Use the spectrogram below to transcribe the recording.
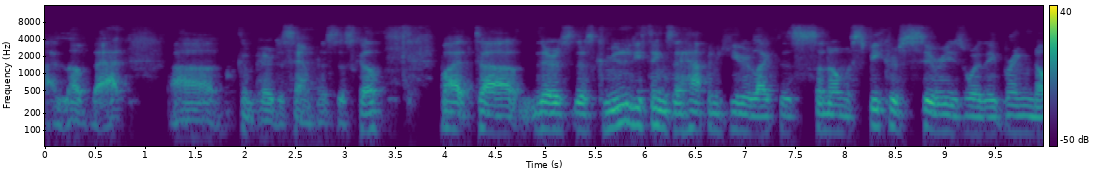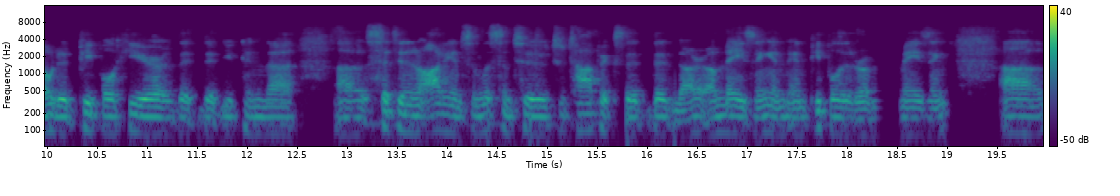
I love that uh, compared to San Francisco. But uh, there's there's community things that happen here, like this Sonoma Speakers series, where they bring noted people here that, that you can uh, uh, sit in an audience and listen to to topics that, that are amazing and, and people that are amazing. Uh,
